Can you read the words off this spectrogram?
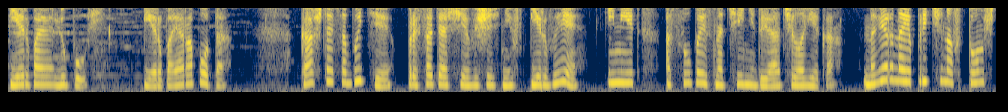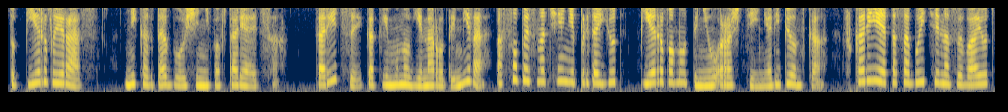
первая любовь, первая работа. Каждое событие, происходящее в жизни впервые, имеет особое значение для человека. Наверное, причина в том, что первый раз никогда больше не повторяется. Корейцы, как и многие народы мира, особое значение придают первому дню рождения ребенка. В Корее это событие называют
